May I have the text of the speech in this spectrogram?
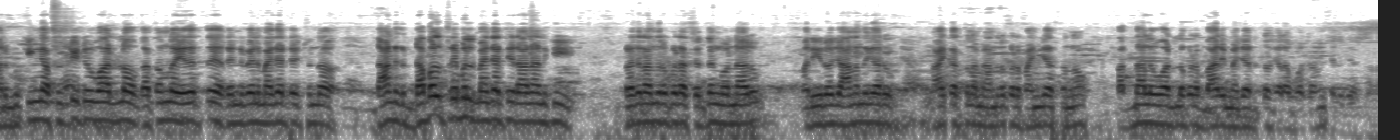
మరి ముఖ్యంగా ఫిఫ్టీ టూ వార్డులో గతంలో ఏదైతే రెండు వేల మెజార్టీ వచ్చిందో దానికి డబల్ ట్రిబుల్ మెజార్టీ రావడానికి ప్రజలందరూ కూడా సిద్ధంగా ఉన్నారు. మరి ఈరోజు ఆనంద్ గారు నాయకత్వంలో మేము అందరూ కూడా పనిచేస్తున్నాం. పద్నాలుగు వార్డులో కూడా భారీ మెజార్టీతో గెలవబోతామని తెలియజేస్తాం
